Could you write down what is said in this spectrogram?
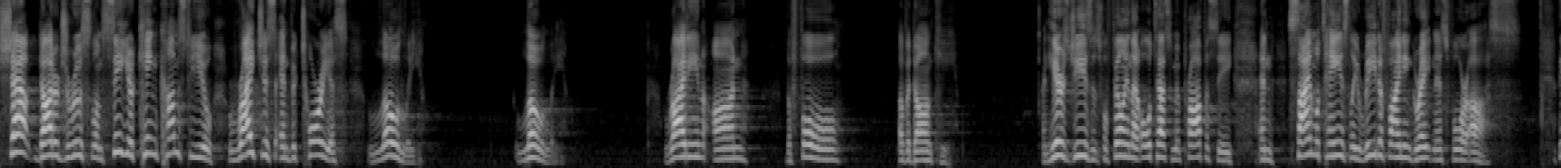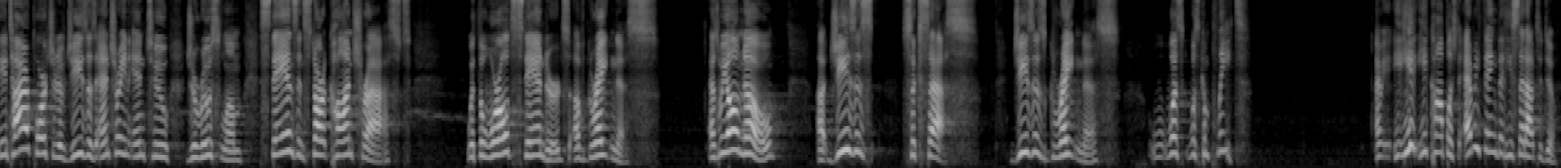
Shout, daughter Jerusalem. See, your king comes to you, righteous and victorious, lowly lowly, riding on the foal of a donkey. And here's Jesus fulfilling that Old Testament prophecy and simultaneously redefining greatness for us. The entire portrait of Jesus entering into Jerusalem stands in stark contrast with the world's standards of greatness. As we all know, uh, Jesus success, Jesus' greatness was, was complete. I mean, he, he accomplished everything that he set out to do.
